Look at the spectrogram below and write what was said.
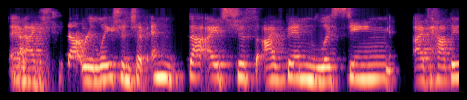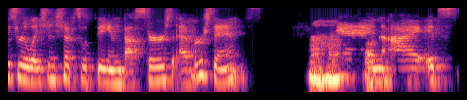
And nice. I see that relationship. And that it's just, I've been listing, I've had these relationships with the investors ever since. Uh-huh. And okay. I, it's,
